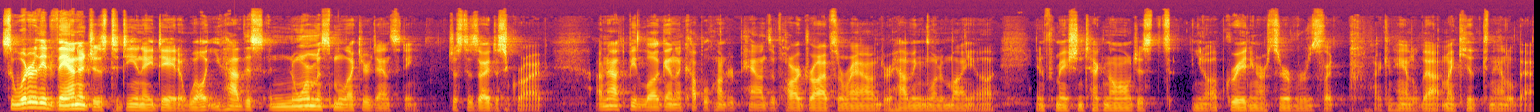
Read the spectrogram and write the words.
So what are the advantages to DNA data? Well, you have this enormous molecular density, just as I described. I'm gonna have to be lugging a couple hundred pounds of hard drives around or having one of my uh, information technologists, you know, upgrading our servers. Like, I can handle that. My kid can handle that.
